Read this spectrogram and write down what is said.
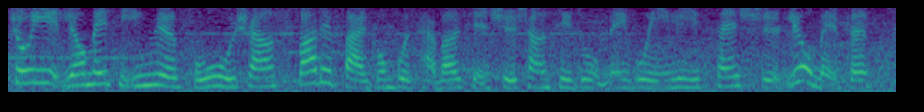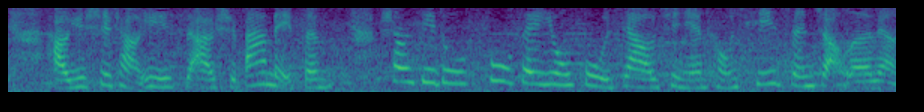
周一，流媒体音乐服务商 Spotify 公布财报显示，上季度每股盈利三十六美分，好于市场预期二十八美分。上季度付费用户较去年同期增长了两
